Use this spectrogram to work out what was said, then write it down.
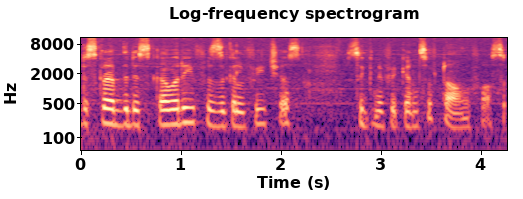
describe the discovery, physical features, significance of Taung fossil.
